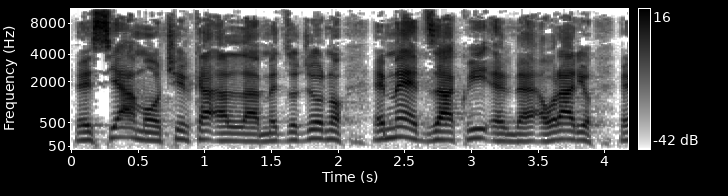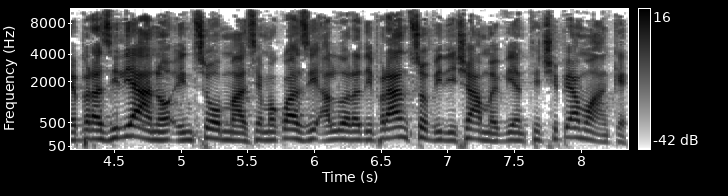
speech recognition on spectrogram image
eh, siamo circa al mezzogiorno e mezza qui, eh, orario eh, brasiliano, insomma siamo quasi all'ora di pranzo, vi diciamo e vi anticipiamo anche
